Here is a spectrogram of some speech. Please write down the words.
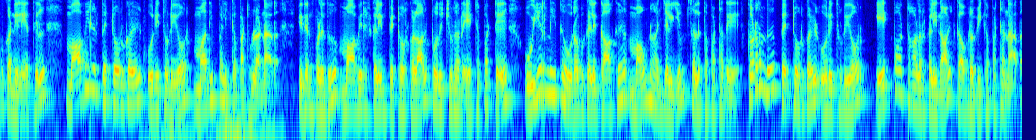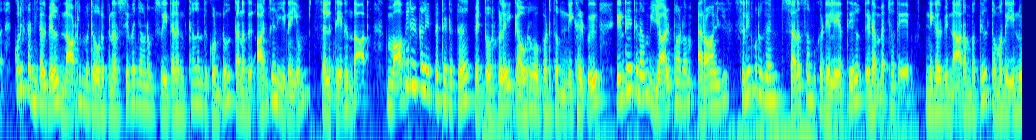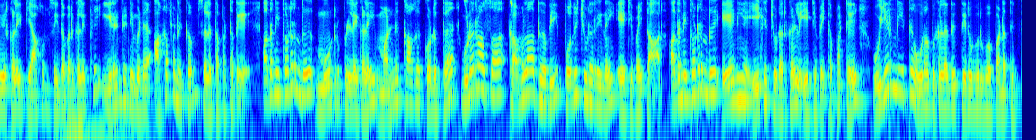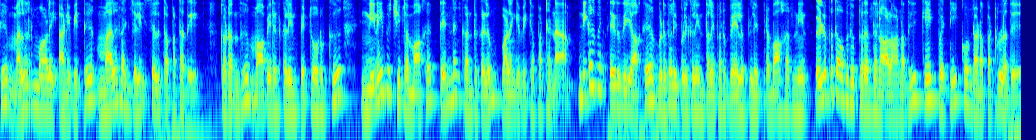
சமூக நிலையத்தில் மாவீரர் பெற்றோர்கள் உரித்துடையோர் மதிப்பளிக்கப்பட்டுள்ளனர். இதன் பொழுது மாவீரர்களின் பெற்றோர்களால் பொதுச்சுடர் ஏற்றப்பட்டு உயிர் நீத்த உறவுகளுக்காக மௌன அஞ்சலியும் செலுத்தப்பட்டது. தொடர்ந்து பெற்றோர்கள் உரித்துடையோர் ஏற்பாட்டாளர்களினால் கௌரவிக்கப்பட்டனர். குறித்த நிகழ்வில் நாடாளுமன்ற உறுப்பினர் சிவஞானம் ஸ்ரீதரன் கலந்து கொண்டு தனது அஞ்சலியினையும் செலுத்தியிருந்தார். மாவீரர்களை பெற்றெடுத்த பெற்றோர்களை கௌரவப்படுத்தும் நிகழ்வு இன்றைய தினம் யாழ்ப்பாணம் அராலி ஸ்ரீமுருகன் சனசமூக நிலையத்தில் இடம்பெற்றது. நிகழ்வின் ஆரம்பத்தில் தமது இன்னுயிர்களை தியாகம் செய்தவர்களுக்கு இரண்டு நிமிட அகவணக்கம் செலுத்தப்பட்டது. அதனைத் தொடர்ந்து மூன்று பிள்ளைகளை மண்ணுக்காக கொடுத்த குணராசா கமலாதேவி பொதுச்சுடரினை ஏற்றி வைத்தார். அதனைத் தொடர்ந்து ஏனைய ஈகச்சுடர்கள் ஏற்றி வைக்கப்பட்டு உயிர்நீத்த உறவுகளது திருவுருவ படத்திற்கு மலர் மாலை அணிவித்து மலர் அஞ்சலி செலுத்தப்பட்டது. தொடர்ந்து மாவீரர்களின் பெற்றோருக்கு நினைவு சின்னமாக தென்னங்கன்றுகளும் வழங்கி வைக்கப்பட்டன. நிகழ்வின் இறுதியாக விடுதலை புலிகளின் தலைவர் வேலுப்பிள்ளை பிரபாகரனின் எழுபதாவது பிறந்த நாளானது கேக் வெட்டி கொண்டாடப்பட்டுள்ளது.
